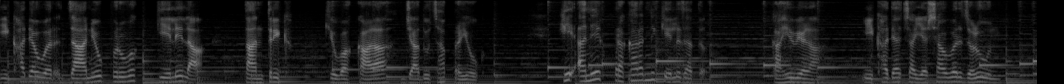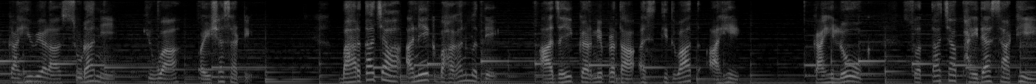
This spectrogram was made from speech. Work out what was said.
एखाद्यावर जाणीवपूर्वक केलेला तांत्रिक किंवा काळा जादूचा प्रयोग. हे अनेक प्रकारांनी केलं जातं. काही वेळा एखाद्याच्या यशावर जळून काही वेळा सुडाने किंवा पैशासाठी. भारताच्या अनेक भागांमध्ये आजही करणे प्रथा अस्तित्वात आहे. काही लोक स्वतःच्या फायद्यासाठी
